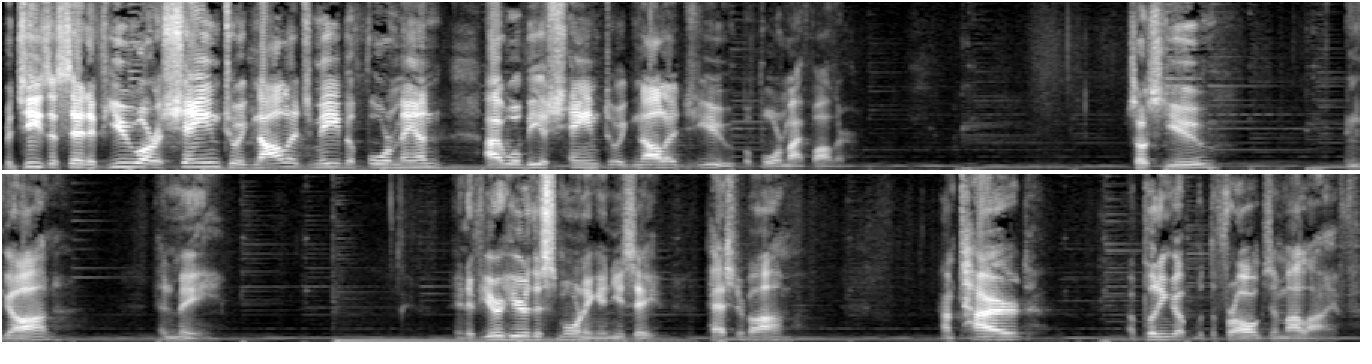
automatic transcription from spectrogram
But Jesus said, if you are ashamed to acknowledge me before men, I will be ashamed to acknowledge you before my Father. So it's you and God and me. And if you're here this morning and you say, Pastor Bob, I'm tired of putting up with the frogs in my life.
